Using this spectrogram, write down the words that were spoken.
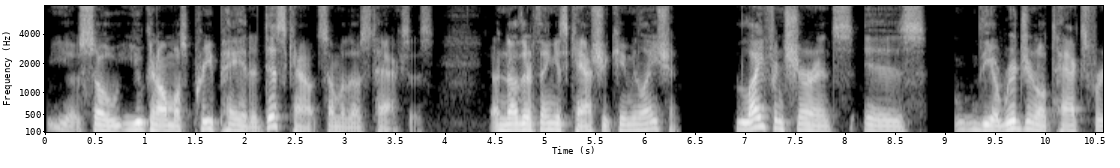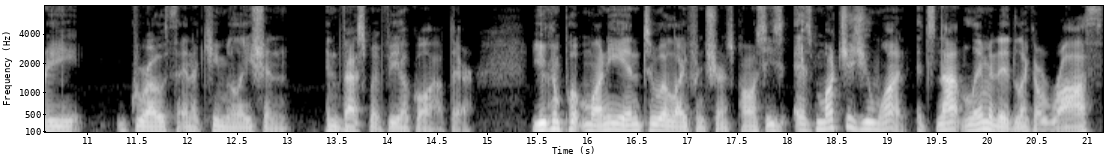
You know, so you can almost prepay at a discount some of those taxes. Another thing is cash accumulation. Life insurance is the original tax free growth and accumulation investment vehicle out there you can put money into a life insurance policies as much as you want. It's not limited like a Roth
